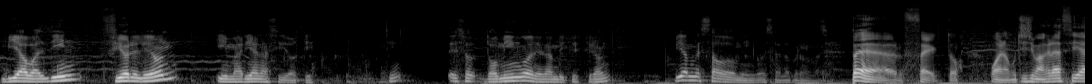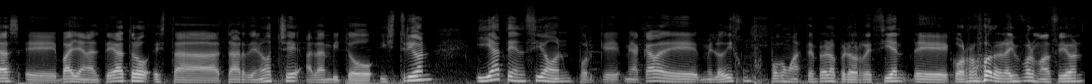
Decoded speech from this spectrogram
Vía Baldín, Fiore León y Mariana Sidotti. ¿sí? Eso domingo en el ámbito histrión. Viernes, sábado, domingo, esa es la programación. Perfecto. Bueno, muchísimas gracias. Eh, vayan al teatro esta tarde noche al ámbito histrión. Y atención, porque me acaba de, me lo dijo un poco más temprano, pero recién eh, corroboro la información.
